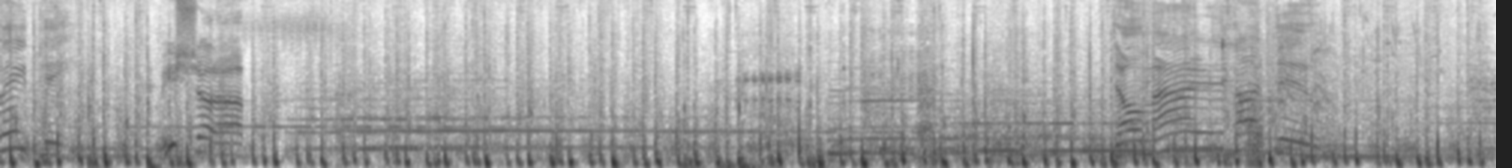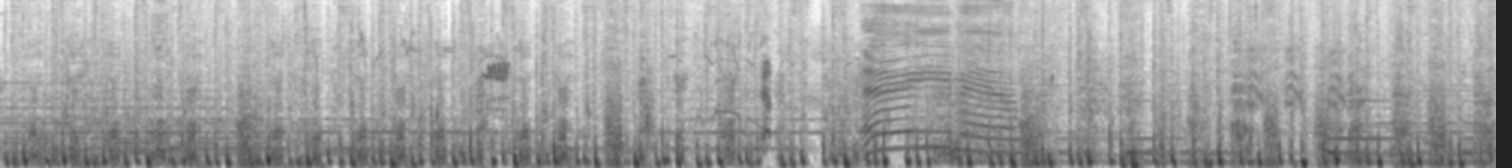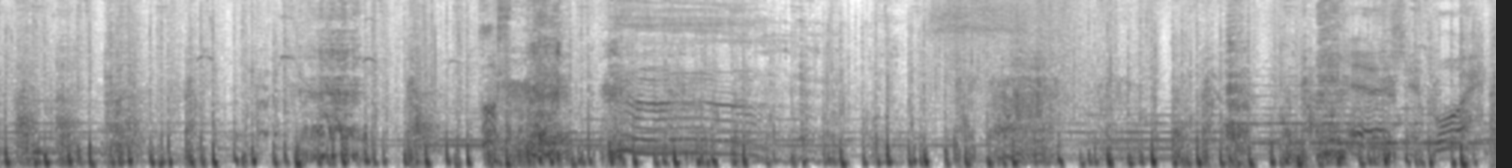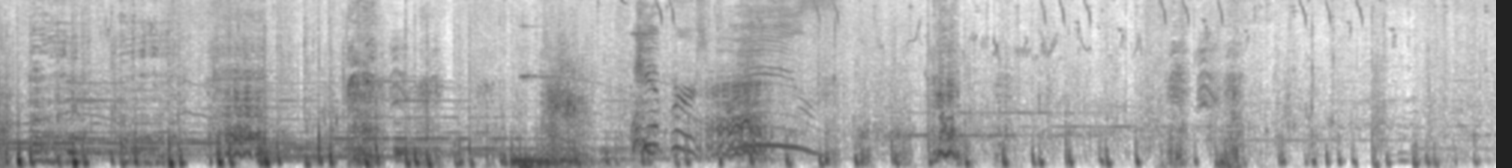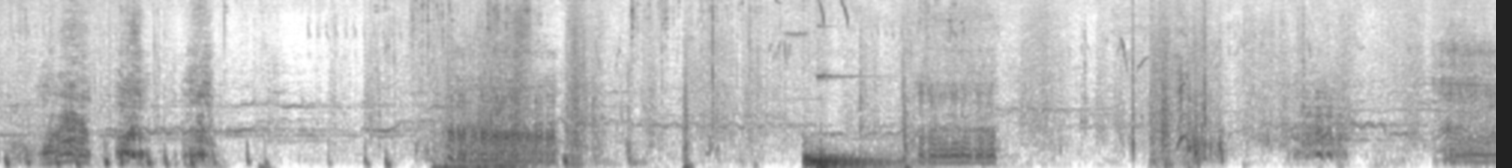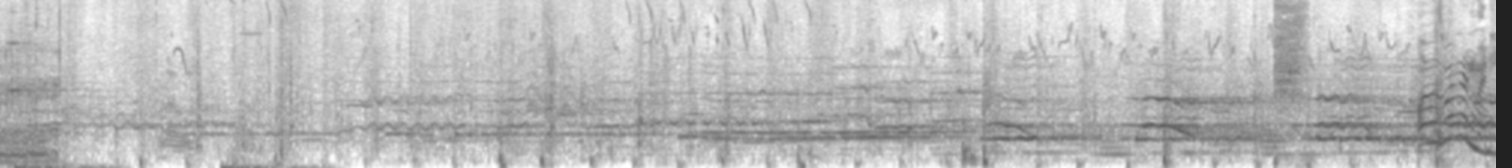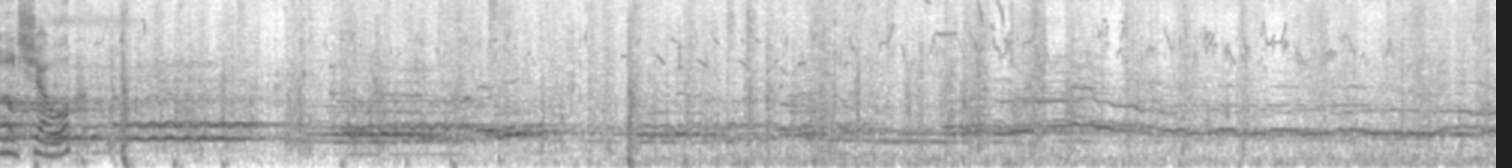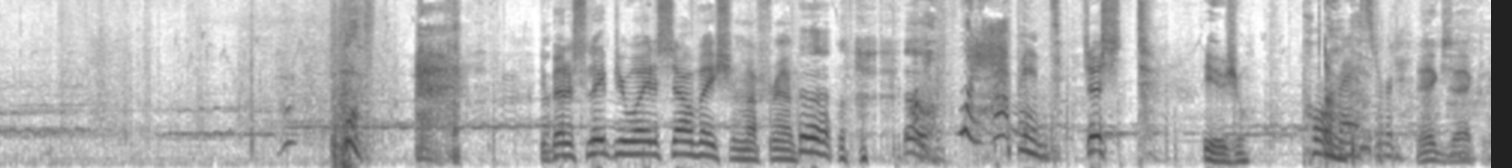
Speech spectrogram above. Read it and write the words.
Sleepy. will you shut up? Was he'd show up. You better sleep your way to salvation, my friend. oh, What happened? Just the usual. Poor bastard. Exactly.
